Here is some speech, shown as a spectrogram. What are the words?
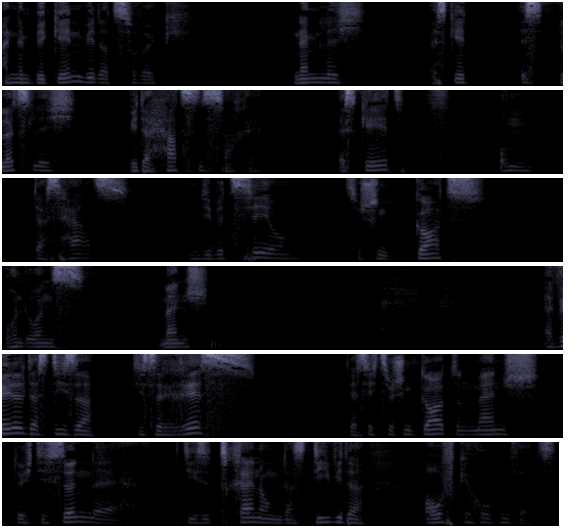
an den Beginn wieder zurück. Nämlich, es geht, ist plötzlich wieder Herzenssache. Es geht um das Herz, um die Beziehung zwischen Gott und uns Menschen. Er will, dass dieser, dieser Riss, der sich zwischen Gott und Mensch durch die Sünde, diese Trennung, dass die wieder aufgehoben wird.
